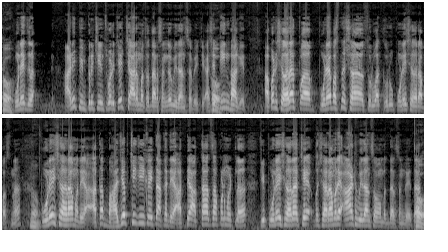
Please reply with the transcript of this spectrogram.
हो. पुणे ग्रा आणि पिंपरी चिंचवडचे चार मतदारसंघ विधानसभेचे असे हो. तीन भाग आहेत आपण शहरात पुण्यापासून सुरुवात करू पुणे शहरापासून हो. पुणे शहरामध्ये आता भाजपची जी काही ताकद आहे आता आताच आपण म्हटलं की पुणे शहराचे शहरामध्ये आठ विधानसभा मतदारसंघ येतात हो.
